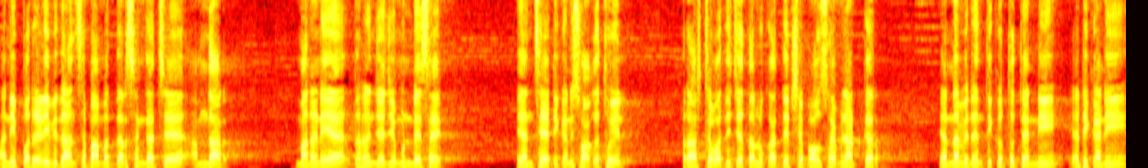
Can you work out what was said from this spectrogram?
आणि परळी विधानसभा मतदारसंघाचे आमदार माननीय धनंजयजी मुंडे साहेब यांचे या ठिकाणी स्वागत होईल. राष्ट्रवादीचे तालुकाध्यक्ष भाऊसाहेब नाटकर यांना विनंती करतो त्यांनी या ठिकाणी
